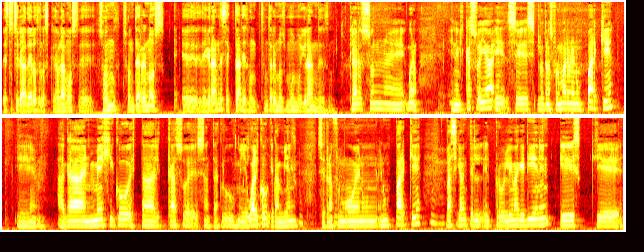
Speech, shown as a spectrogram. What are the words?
estos tiraderos de los que hablamos eh, son, son terrenos eh, de grandes hectáreas, son, son terrenos muy, muy grandes. ¿no? Claro, son, eh, bueno, en el caso de allá eh, se lo transformaron en un parque. Acá en México está el caso de Santa Cruz Mellehualco, que también se transformó en un, en un parque. Básicamente el, el problema que tienen es que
